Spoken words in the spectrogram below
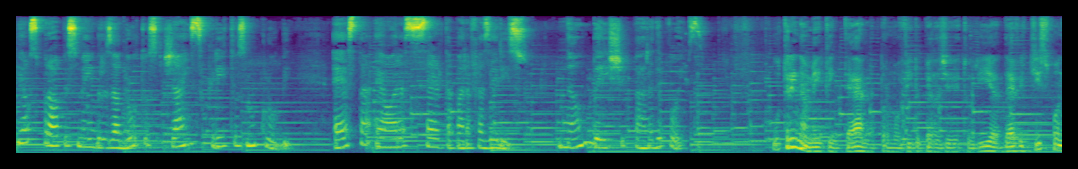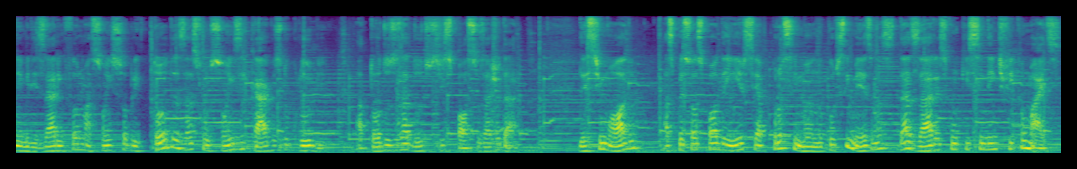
e aos próprios membros adultos já inscritos no clube. Esta é a hora certa para fazer isso. Não deixe para depois. O treinamento interno promovido pela diretoria deve disponibilizar informações sobre todas as funções e cargos do clube a todos os adultos dispostos a ajudar. Deste modo, as pessoas podem ir se aproximando por si mesmas das áreas com que se identificam mais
